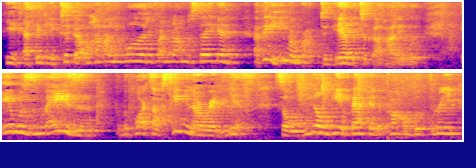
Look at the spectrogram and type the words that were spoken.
He, I think he took out Hollywood, if I'm not mistaken. I think him and Raq together took out Hollywood. It was amazing, the parts I've seen already, yes. So we're going to get back into Power Book 3,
